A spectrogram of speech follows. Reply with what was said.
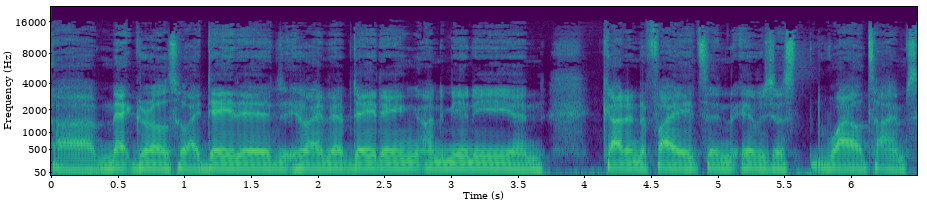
uh, met girls who I dated, who I ended up dating on the Muni, and got into fights, and it was just wild times.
